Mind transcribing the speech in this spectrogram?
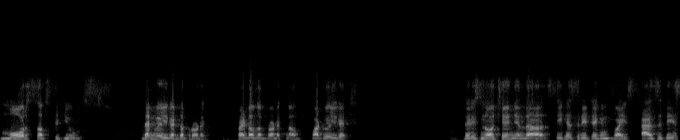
more substitutes. Then we will get the product. Write down the product now. What we will get? There is no change in the CH3 taken twice as it is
